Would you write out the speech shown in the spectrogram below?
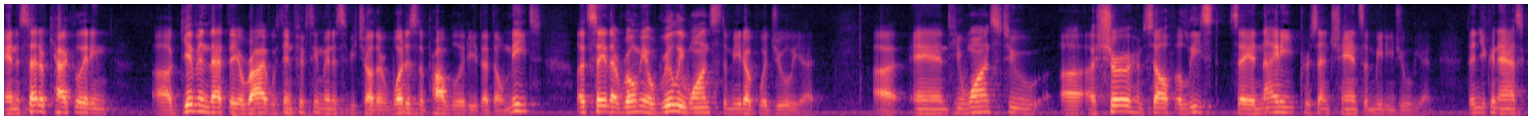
And instead of calculating uh, given that they arrive within 15 minutes of each other, what is the probability that they'll meet? Let's say that Romeo really wants to meet up with Juliet. Uh, and he wants to uh, assure himself at least, say, a 90% chance of meeting Juliet. Then you can ask,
